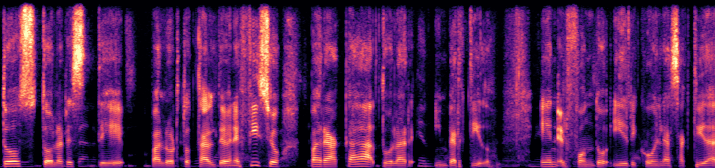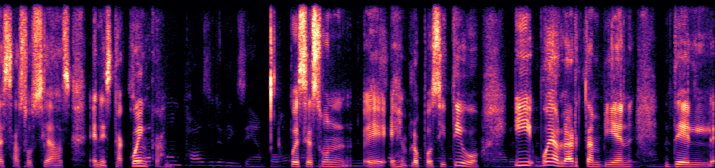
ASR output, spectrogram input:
dos dólares de valor total de beneficio para cada dólar invertido en el fondo hídrico en las actividades asociadas en esta cuenca. Pues es un eh, ejemplo positivo. Y voy a hablar también del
